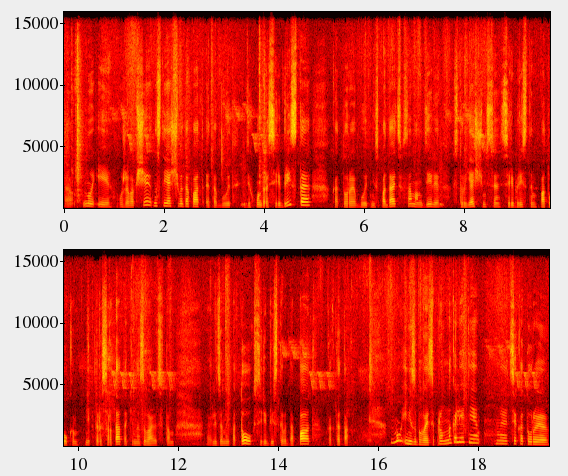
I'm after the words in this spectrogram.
Э, ну и уже вообще настоящий водопад это будет дихондра серебристая, которая будет не спадать в самом деле струящимся серебристым потоком. Некоторые сорта так и называются, там э, ледяной поток, серебристый водопад, как-то так. Ну и не забывайте про многолетние, те, которые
